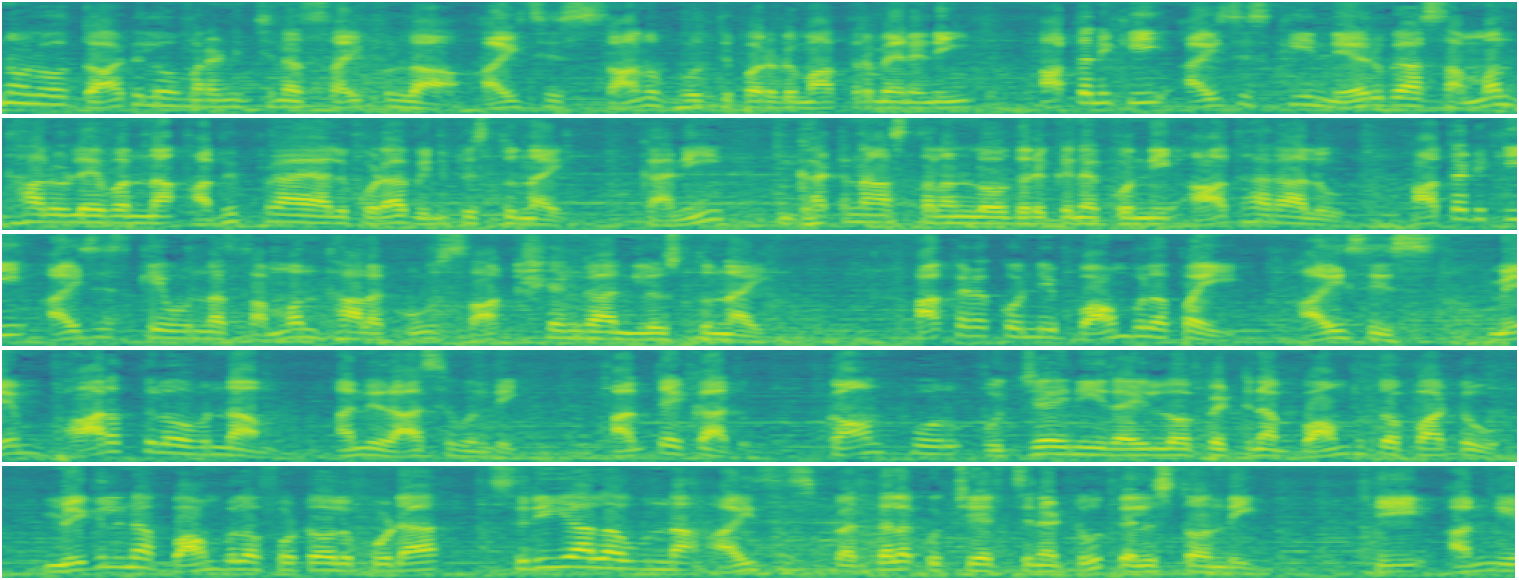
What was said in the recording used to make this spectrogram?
లక్నోలో దాడిలో మరణించిన సైఫుల్లా ఐసిస్ సానుభూతిపరుడు మాత్రమేనని అతనికి ఐసిస్కి నేరుగా సంబంధాలు లేవన్న అభిప్రాయాలు కూడా వినిపిస్తున్నాయి. కానీ ఘటనా స్థలంలో దొరికిన కొన్ని ఆధారాలు అతడికి ఐసిస్కి ఉన్న సంబంధాలకు సాక్ష్యంగా నిలుస్తున్నాయి. అక్కడ కొన్ని బాంబులపై ఐసిస్ మేం భారత్లో ఉన్నాం అని రాసి ఉంది. అంతేకాదు కాన్పూర్ ఉజ్జయిని రైల్లో పెట్టిన బాంబుతో పాటు మిగిలిన బాంబుల ఫోటోలు కూడా సిరియాలో ఉన్న ఐసిస్ పెద్దలకు చేర్చినట్టు తెలుస్తోంది. ఈ అన్ని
